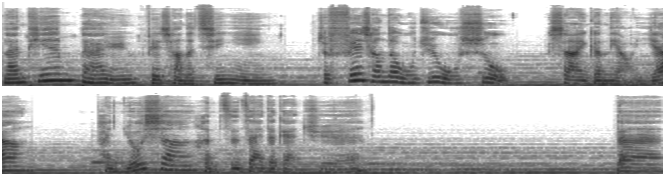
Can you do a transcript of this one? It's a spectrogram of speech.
蓝天白云非常的轻盈，就非常的无拘无束，像一个鸟一样，很悠闲、很自在的感觉。但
